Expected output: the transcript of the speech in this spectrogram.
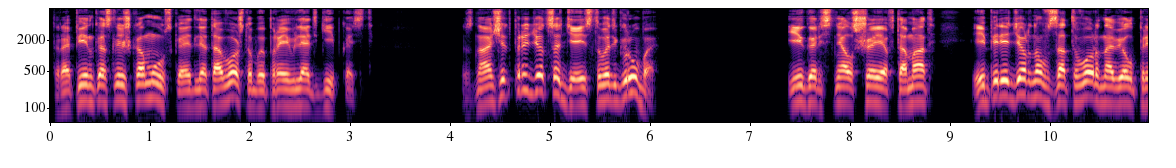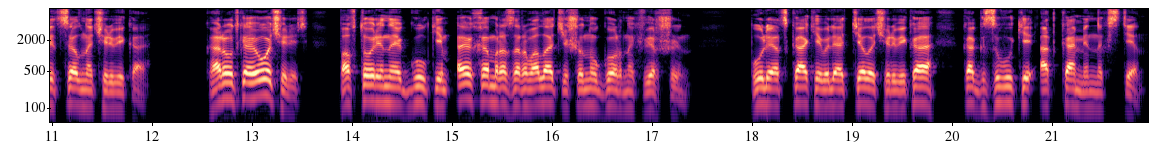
Тропинка слишком узкая для того, чтобы проявлять гибкость. Значит, придется действовать грубо. Игорь снял с шеи автомат и, передернув затвор, навел прицел на червяка. Короткая очередь, повторенная гулким эхом, разорвала тишину горных вершин. Пули отскакивали от тела червяка, как звуки от каменных стен.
